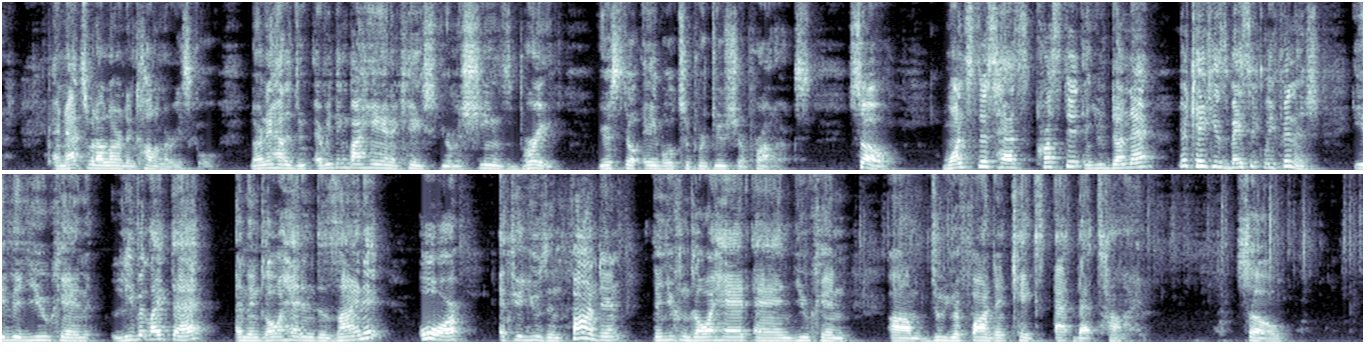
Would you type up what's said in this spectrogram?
And that's what i learned in culinary school. Learning how to do everything by hand in case your machines break you're still able to produce your products so once this has crusted and you've done that your cake is basically finished. Either you can leave it like that and then go ahead and design it, or if you're using fondant, then you can go ahead and you can um, do your fondant cakes at that time. So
